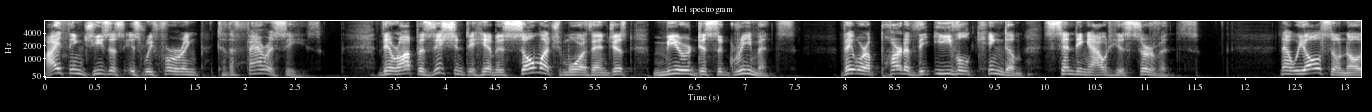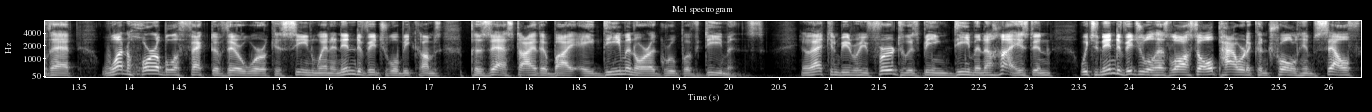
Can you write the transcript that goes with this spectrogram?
I think Jesus is referring to the Pharisees. Their opposition to him is so much more than just mere disagreements. They were a part of the evil kingdom sending out his servants. Now, we also know that one horrible effect of their work is seen when an individual becomes possessed either by a demon or a group of demons. You know, that can be referred to as being demonized, in which an individual has lost all power to control himself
